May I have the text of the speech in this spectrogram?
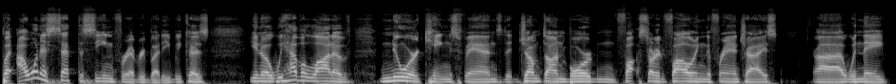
But I want to set the scene for everybody because you know we have a lot of newer Kings fans that jumped on board and fo- started following the franchise uh, when they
